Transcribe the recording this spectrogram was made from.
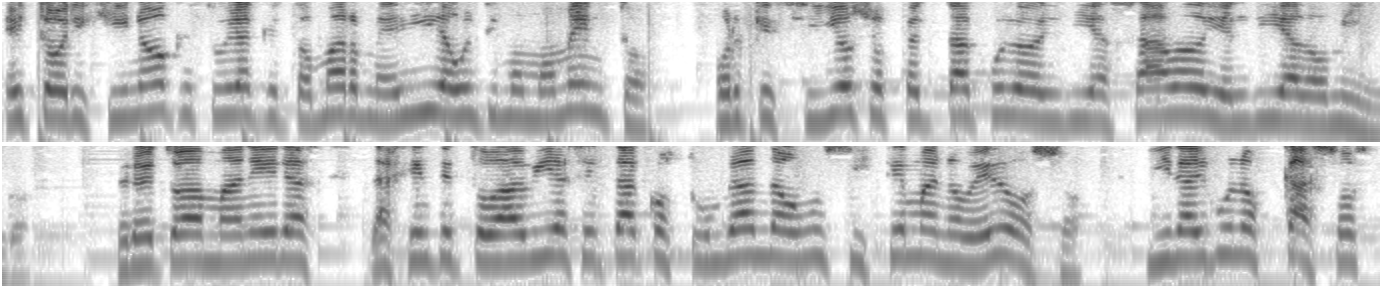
Esto originó que tuviera que tomar medida a último momento porque siguió su espectáculo el día sábado y el día domingo. Pero de todas maneras, la gente todavía se está acostumbrando a un sistema novedoso y en algunos casos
